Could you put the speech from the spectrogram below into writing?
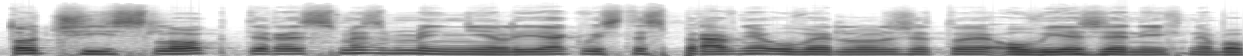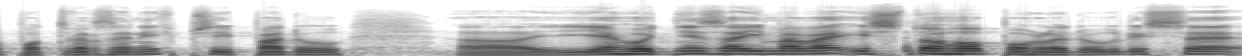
to číslo, které jsme zmínili, jak vy jste správně uvedl, že to je ověřených nebo potvrzených případů, eh, je hodně zajímavé i z toho pohledu, když se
